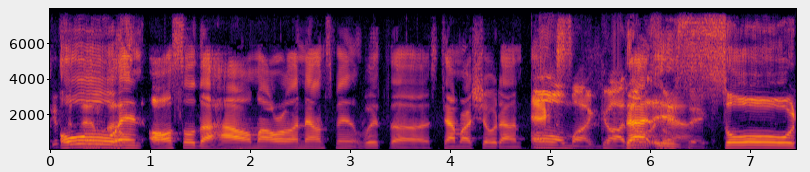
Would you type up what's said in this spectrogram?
Good them. Oh, and also the Haohmaru announcement with uh Samurai Shodown X. Oh my god, that was so sick. so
